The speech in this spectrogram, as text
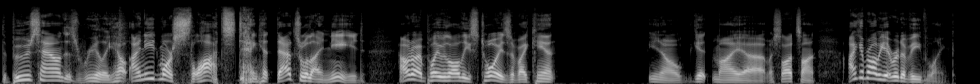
The booze hound is really help. I need more slots, dang it. That's what I need. How do I play with all these toys if I can't, you know, get my uh, my slots on? I could probably get rid of Eve Link.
